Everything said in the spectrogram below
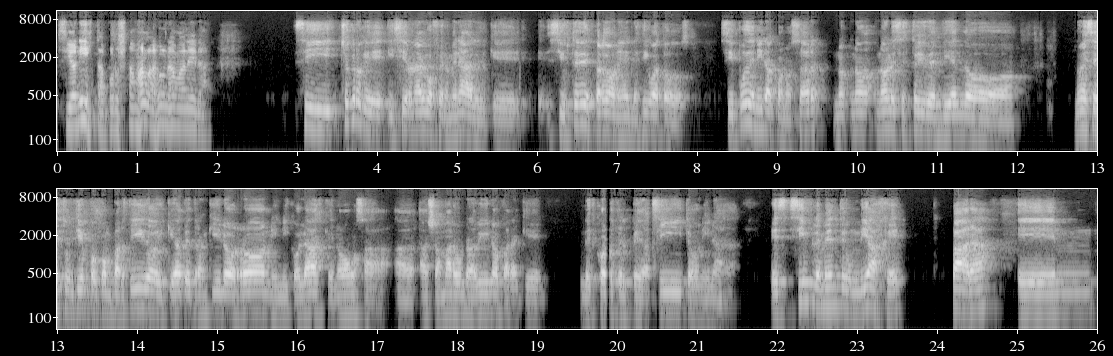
sionista, por llamarlo de alguna manera? Sí, yo creo que hicieron algo fenomenal. Que si ustedes, perdón, les digo a todos, si pueden ir a conocer, no, no, no les estoy vendiendo, no es esto un tiempo compartido y quédate tranquilo, Ron y Nicolás, que no vamos a, a llamar a un rabino para que les corte el pedacito ni nada. Es simplemente un viaje para, em,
